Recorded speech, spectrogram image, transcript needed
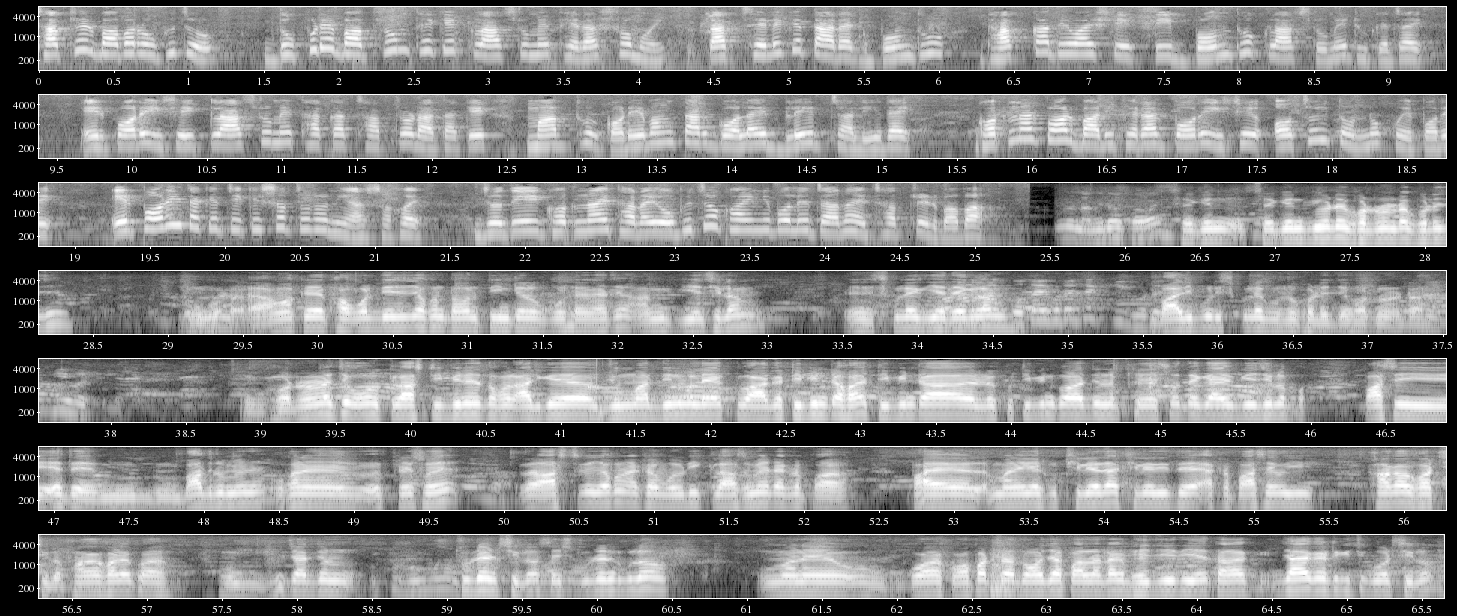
ছাত্রের বাবার অভিযোগ, দুপুরে বাথরুম থেকে ক্লাসরুমে ফেরার সময় তার ছেলেকে তার এক বন্ধু ধাক্কা দেওয়ায় সে একটি বন্ধ ক্লাসরুমে ঢুকে যায়। এরপরেই সেই ক্লাসরুমে থাকা ছাত্ররা তাকে মারধর করে এবং তার গলায় ব্লেড চালিয়ে দেয়। ঘটনার পর বাড়ি ফেরার পরেই সে অচৈতন্য হয়ে পড়ে। এরপরেই তাকে চিকিৎসার জন্য নিয়ে আসা হয়। যদি এই ঘটনায় থানায় অভিযোগ হয়নি বলে জানায় ছাত্রের বাবা। সেকেন্ড সেকেন্ড পিরিয়ডে ঘটনাটা ঘটেছে। আমাকে খবর দিয়েছে যখন তখন তিনটের উপর হয়ে গেছে। আমি গিয়েছিলাম স্কুলে গিয়ে দেখলাম বালিপুর স্কুলে ঘটেছে ঘটনাটা। হয়েছিল? ঘটনা হচ্ছে ওর ক্লাস টিফিনে তখন আজকে জুম্মার দিন বলে একটু আগে টিফিনটা হয়। টিফিনটা টিফিন করার জন্য ফ্রেশ হতে গিয়ে গিয়েছিল পাশেই এতে বাথরুমে। ওখানে ফ্রেশ হয়ে এবার আসছিল যখন একটা ওই ক্লাসমেট একটা পা- পায়ে মানে একটু ঠিলে দেয় ঠিলে দিতে একটা পাশে ওই ফাঁকা ঘর ছিল। ফাঁকা ঘরে দু চারজন স্টুডেন্ট ছিল। সেই স্টুডেন্টগুলো মানে কপারটা, দরজার পাল্লাটাকে ভেজিয়ে দিয়ে তারা জায়গাটা কিছু করছিল।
